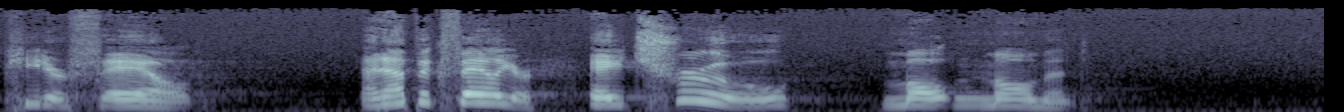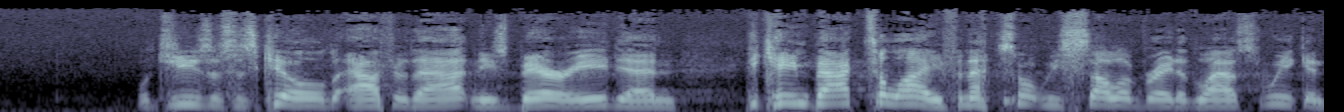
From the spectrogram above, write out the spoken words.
Peter failed. An epic failure, a true molten moment. Well, Jesus is killed after that, and he's buried, and he came back to life, and that's what we celebrated last week. And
